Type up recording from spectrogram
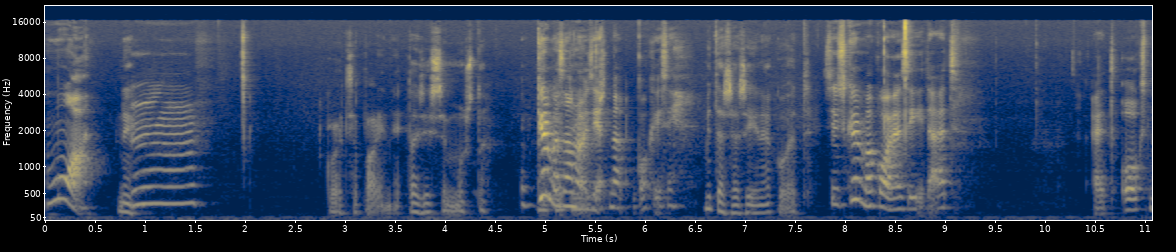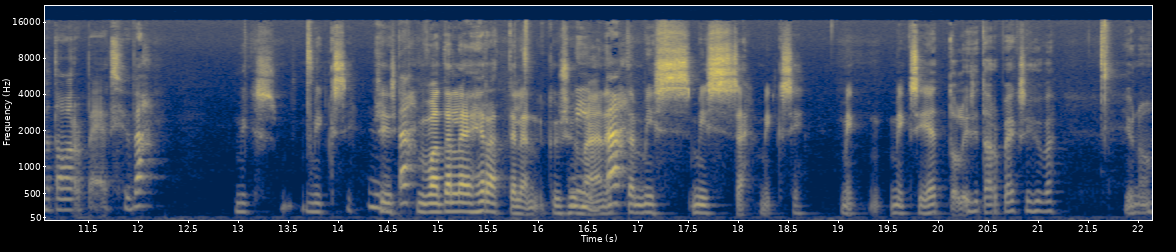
Mua? Niin. Mm, Koet sä paineita? Tai siis semmoista? Kyllä mä sanoisin, että mä kokisin. Mitä sä siinä koet? Siis kyllä mä koen siitä, että, että onks mä tarpeeksi hyvä. Miks, miksi? Niinpä. Siis mä vaan tälleen herättelen kysymään, Niinpä. että miss, missä, miksi, mi, miksi et olisi tarpeeksi hyvä, you know,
